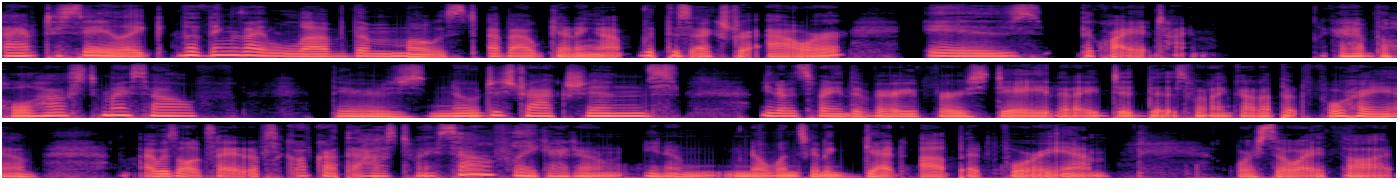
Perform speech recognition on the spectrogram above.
I have to say, like, the things I love the most about getting up with this extra hour is the quiet time. Like, I have the whole house to myself. There's no distractions. You know, it's funny, the very first day that I did this, when I got up at 4 a.m., I was all excited. I was like, oh, I've got the house to myself. Like, I don't, you know, no one's going to get up at 4 a.m. or so I thought.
